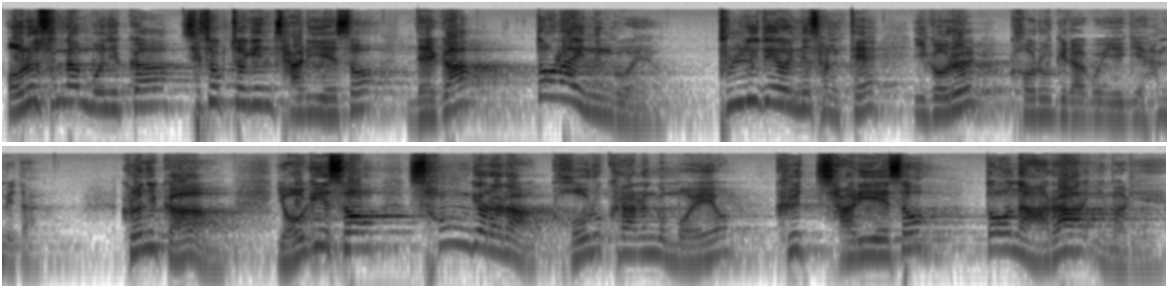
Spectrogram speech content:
어느 순간 보니까 세속적인 자리에서 내가 떠나 있는 거예요. 분리되어 있는 상태 이거를 거룩이라고 얘기합니다. 그러니까 여기서 성결하라 거룩하라는 건 뭐예요? 그 자리에서 떠나라 이 말이에요.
